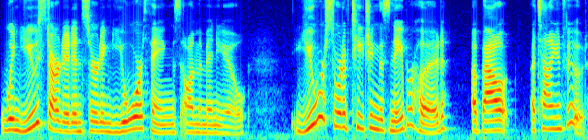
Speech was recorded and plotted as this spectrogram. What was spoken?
when you started inserting your things on the menu, you were sort of teaching this neighborhood about Italian food?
